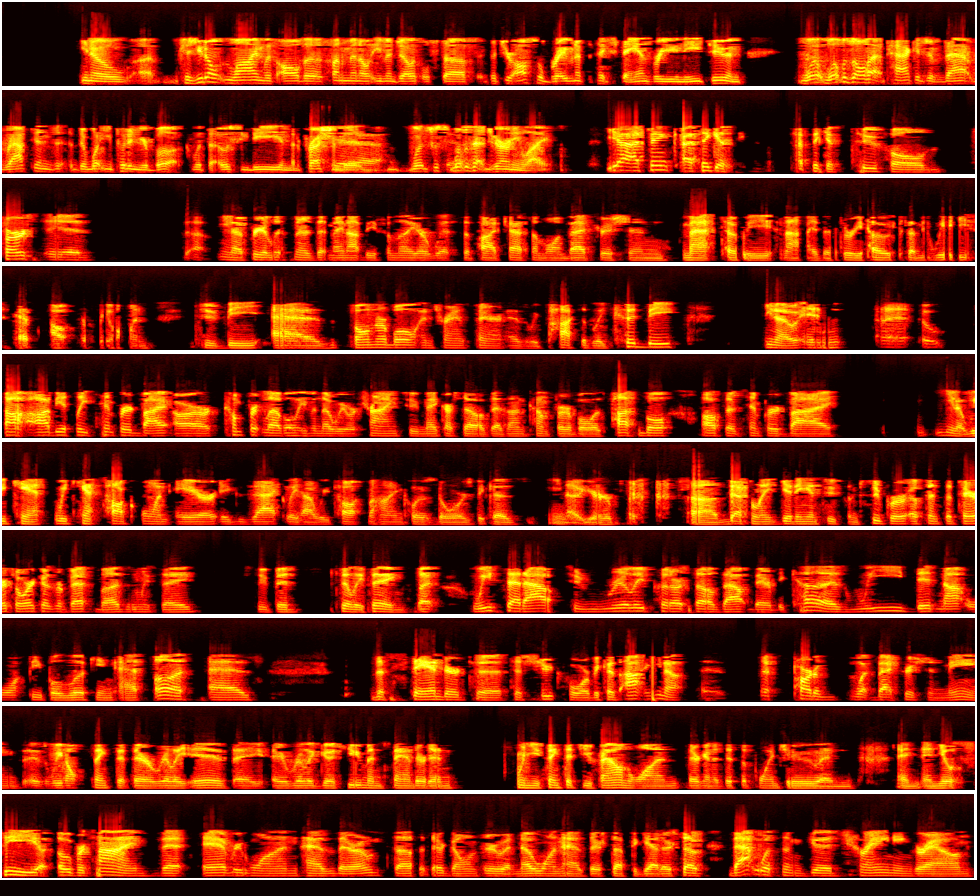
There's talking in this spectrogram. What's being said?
you know, because uh, you don't line with all the fundamental evangelical stuff, but you're also brave enough to take stands where you need to. And what what was all that package of that wrapped into what you put in your book with the OCD and the depression? Yeah. what was yeah. what was that journey like? Yeah, I think I think it's I think it's twofold. First is uh, you know, for your listeners that may not be familiar with the podcast I'm on, Bad Christian, Matt, Toby, and I, the three hosts, I mean, we set out early on to be as vulnerable and transparent as we possibly could be. You know, in uh, obviously tempered by our comfort level, even though we were trying to make ourselves as uncomfortable as possible. Also tempered by, you know, we can't we can't talk on air exactly how we talk behind closed doors because you know you're uh, definitely getting into some super offensive territory because we're best buds and we say stupid, silly things. But we set out to really put ourselves out there because we did not want people looking at us as the standard to, to shoot for because I, you know, that's part of what bad Christian means is we don't think that there really is a, a really good human standard. And when you think that you found one, they're going to disappoint you and and and you'll see over time that everyone has their own stuff that they're going through and no one has their stuff together so that was some good training ground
